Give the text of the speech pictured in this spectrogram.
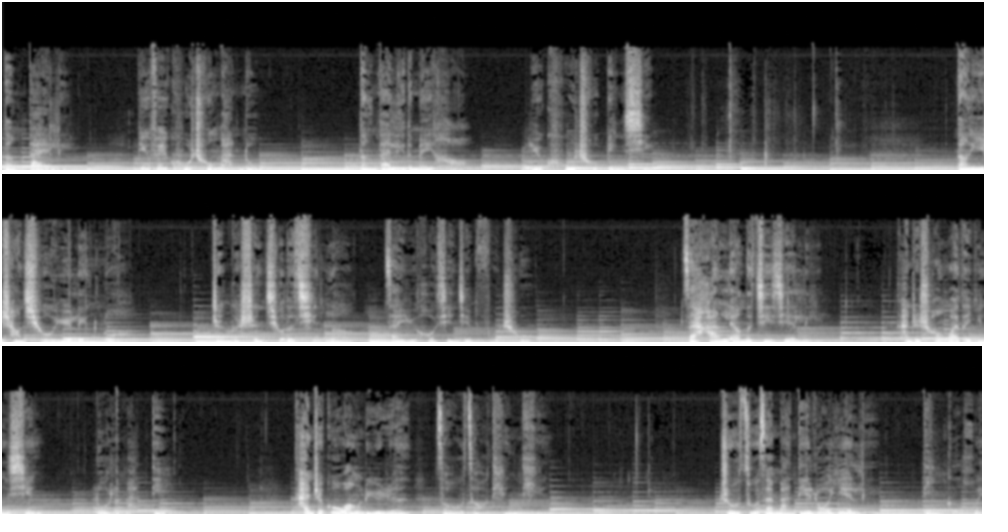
等待里，并非苦楚满路，等待里的美好，与苦楚并行。当一场秋渐渐浮出，在寒凉的季节里，看着窗外的银杏落了满地。看着过往旅人走走停停，驻足在满地落叶里，定格回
